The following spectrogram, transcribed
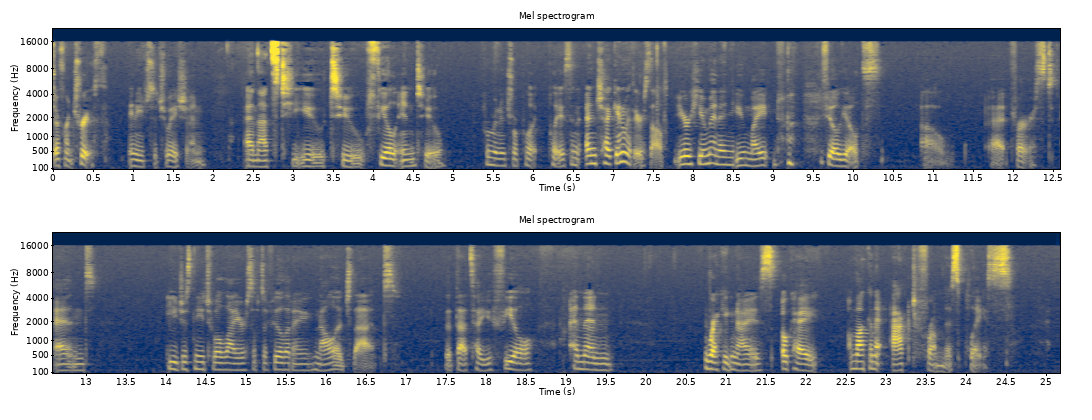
different truth in each situation. And that's to you to feel into from a neutral place and, and check in with yourself. You're human and you might feel guilt uh, at first. And you just need to allow yourself to feel that and acknowledge that, that that's how you feel. And then recognize, okay, I'm not going to act from this place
